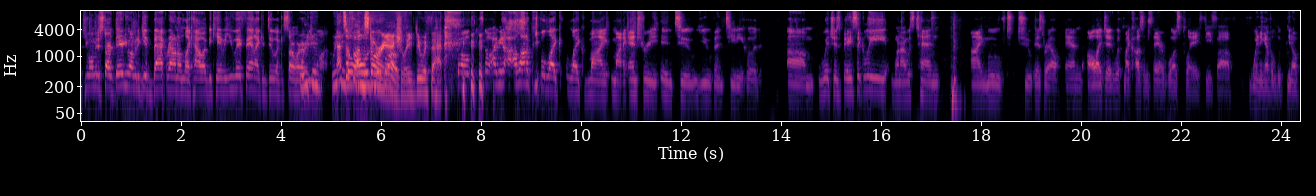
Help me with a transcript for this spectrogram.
Do you want me to start there? Do you want me to give background on like how I became a Juve fan? I could do. I can start wherever we you want. That's a fun story, actually. Do with that. so, so I mean, a- a lot of people like like my my entry into Juventini hood, um, which is basically when I was ten, I moved to Israel, and all I did with my cousins there was play FIFA, winning evolu- you know,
